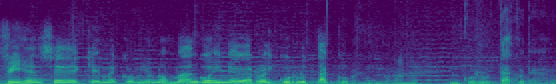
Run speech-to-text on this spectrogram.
Fíjense de que me comí unos mangos y me agarró el currutaco. Un currutaco te agarró.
